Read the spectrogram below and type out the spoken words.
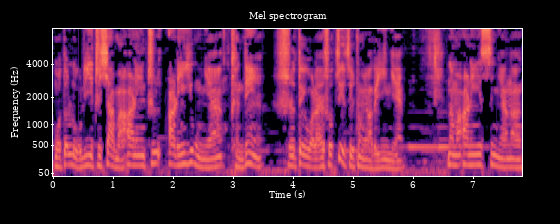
我的努力之下吧，二零之二零一五年肯定是对我来说最最重要的一年。那么二零一四年呢，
